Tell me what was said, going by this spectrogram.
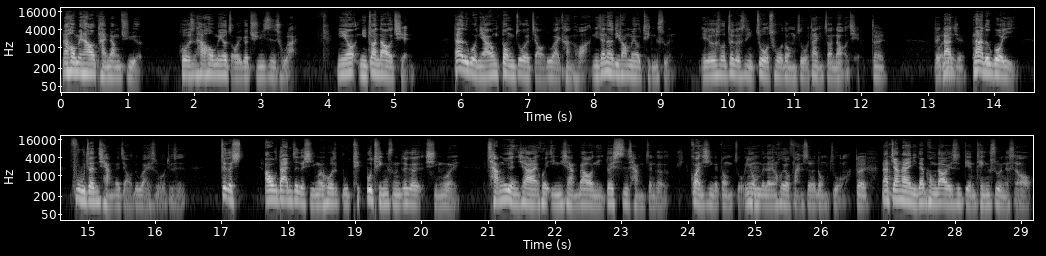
那后面它又弹上去了。或者是它后面又走一个趋势出来，你有你赚到了钱，但如果你要用动作的角度来看的话，你在那个地方没有停损，也就是说这个是你做错动作，但你赚到了钱。对，对，那那如果以负增强的角度来说，就是这个凹单这个行为，或者是不停不停损这个行为，长远下来会影响到你对市场整个惯性的动作，因为我们人会有反射的动作嘛。对，那将来你在碰到一次点停损的时候，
